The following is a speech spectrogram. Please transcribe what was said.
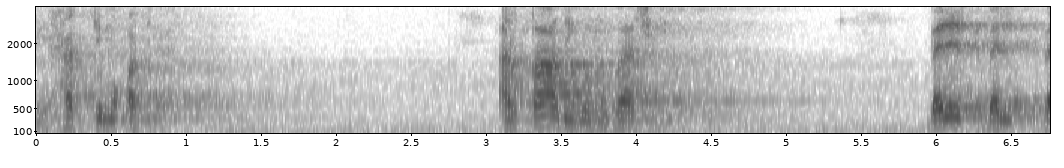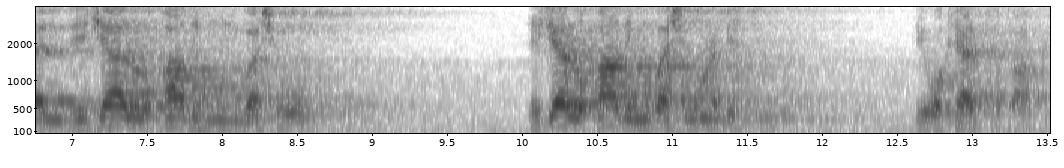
يحتم قتله. القاضي هو المباشر. بل بل بل رجال القاضي هم المباشرون. رجال القاضي مباشرون بوكالة القاضي.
